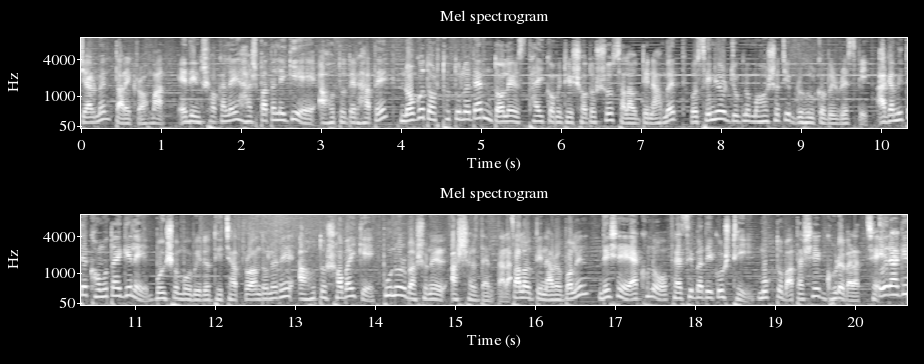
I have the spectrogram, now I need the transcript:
চেয়ারম্যান তারেক রহমান। এদিন সকালে হাসপাতালে গিয়ে আহতদের হাতে নগদ অর্থ তুলে দেন দলের স্থায়ী কমিটির সদস্য সালাউদ্দিন আহমেদ ও সিনিয়র যুগ্ম মহাসচিব রুহুল কবির রিজভী। আগামীতে ক্ষমতায় গেলে বৈষম্য বিরোধী ছাত্র আন্দোলনে আহত সবাইকে পুনর্বাসনের আশ্বাস দেন তারা। সালাউদ্দিন আরও বলেন, দেশে এখনও ফ্যাসিবাদী গোষ্ঠী মুক্ত বাতাসে ঘুরে বেড়াচ্ছে। এর আগে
